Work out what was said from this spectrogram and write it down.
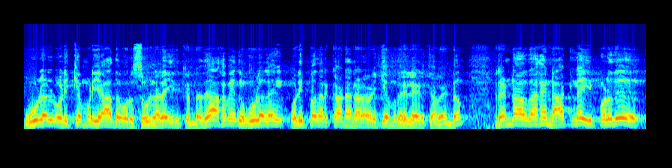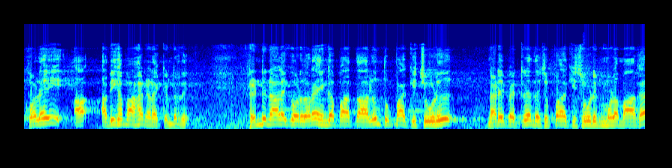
ஊழல் ஒழிக்க முடியாத ஒரு சூழ்நிலை இருக்கின்றது. ஆகவே இந்த ஊழலை ஒழிப்பதற்கான நடவடிக்கை முதலில் எடுக்க வேண்டும். இரண்டாவதாக நாட்டில் இப்பொழுது கொலை அ- அதிகமாக நடக்கின்றது. ரெண்டு நாளைக்கு ஒரு தரம் எங்கே பார்த்தாலும் துப்பாக்கி சூடு நடைபெற்று அந்த துப்பாக்கி சூடின் மூலமாக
